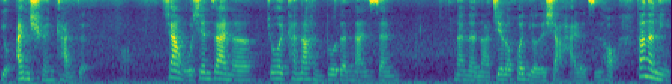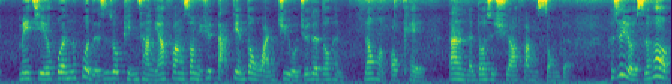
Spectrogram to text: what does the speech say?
有安全感的，像我现在呢，就会看到很多的男生、男人啊，结了婚有了小孩了之后，当然你没结婚，或者是说平常你要放松，你去打电动玩具，我觉得都很都很 OK。当然人都是需要放松的，可是有时候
